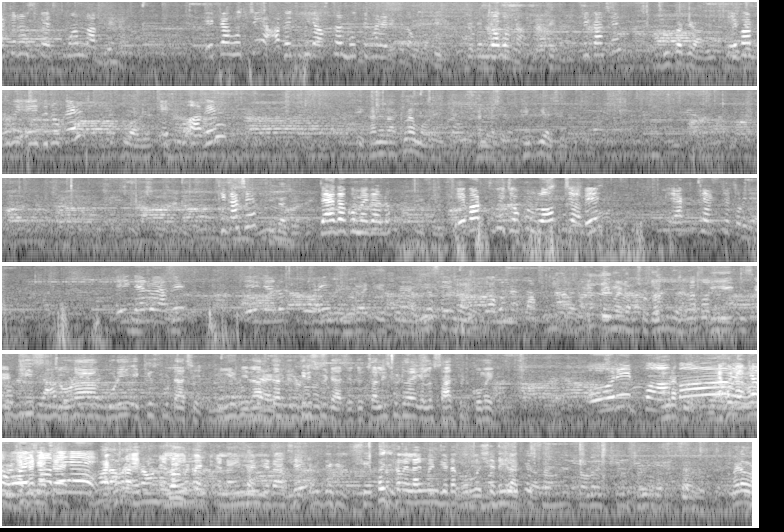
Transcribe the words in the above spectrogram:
এতটা স্পেস তোমার লাগবে না। এটা হচ্ছে আগে তুমি রাস্তার মধ্যেখানে রেখে দাও। জগন্নাথ। ঠিক আছে? এবার তুমি এই দুটোকে একটু আগে। একটু আগে এখানে রাখলাম আর এখানে ঠিকই আছে। ঠিক আছে? জায়গা কমে গেল। এবার তুমি যখন রথ যাবে একটা একটা করে যাবে। এই গেল আগে এই গেল পরে। জোড়া কুড়ি একুশ ফুট আছে। রাস্তা তিরিশ ফিট আছে তো চল্লিশ ফুট হয়ে গেল সাত ফুট কমে গেল। ওরে বাবা এটা হয়ে যাবে। এখন অ্যালাইনমেন্ট অ্যালাইনমেন্ট যেটা আছে সে প্রথম অ্যালাইনমেন্ট যেটা করব সেটাই রাখতে হবে। ম্যাডাম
